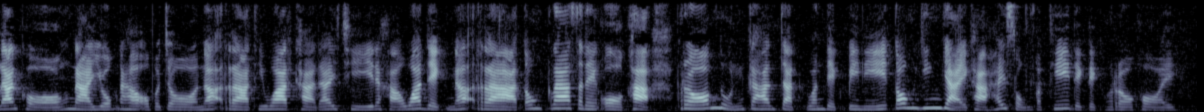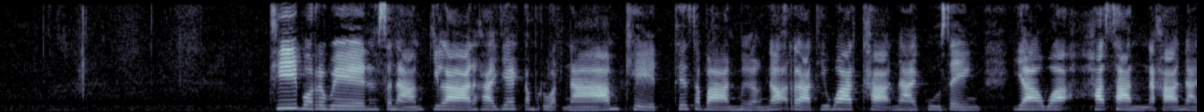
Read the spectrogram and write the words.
างด้านของนายกนะคะอบจนราธิวาสค่ะได้ชี้นะคะ ว่าเด็กนราต้องกล้าแสดงออกค่ะ พร้อมหนุนการจัดวันเด็กปีนี้ต้องยิ่งใหญ่ค่ะ ให้สมกับที่เด็กๆรอคอย ที่บริเวณสนามกีฬานะคะ แยกตำรวจน้ำเขตเทศบาลเมืองนราธิวาสค่ะ นายกูเซง ยาวะฮะซันนะคะ นา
